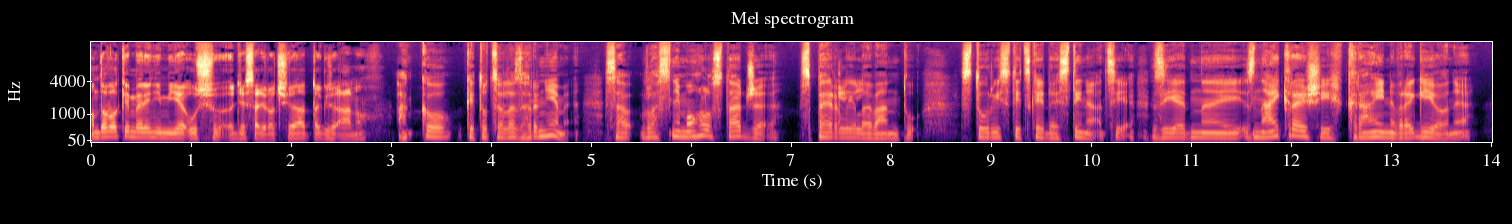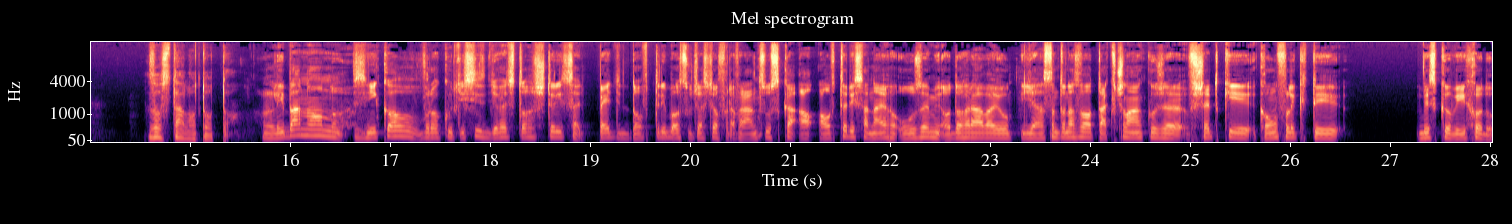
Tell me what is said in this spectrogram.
On do veľkej miery ním je už 10 ročia, takže áno. Ako, keď to celé zhrnieme, sa vlastne mohlo stať, že z perly Levantu, z turistickej destinácie, z jednej z najkrajších krajín v regióne, zostalo toto. Libanon vznikol v roku 1945, dovtedy bol súčasťou Francúzska a vtedy sa na jeho území odohrávajú, ja som to nazval tak v článku, že všetky konflikty Blízkeho východu.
